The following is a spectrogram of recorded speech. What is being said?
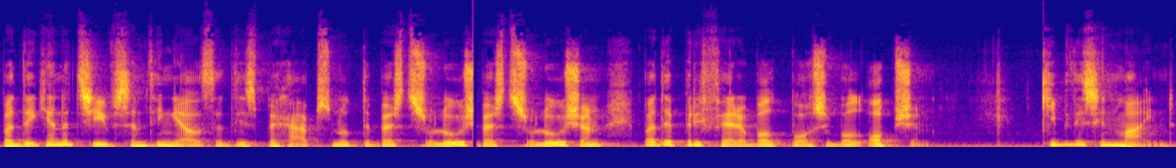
but they can achieve something else that is perhaps not the best solution, best solution but a preferable possible option. Keep this in mind.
